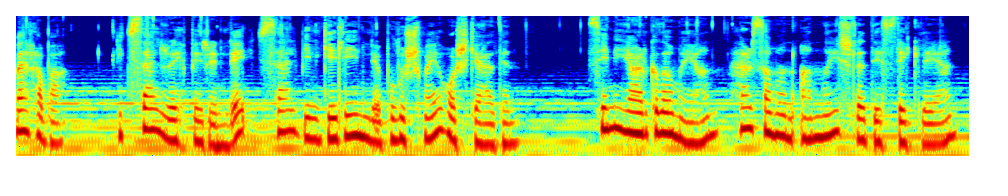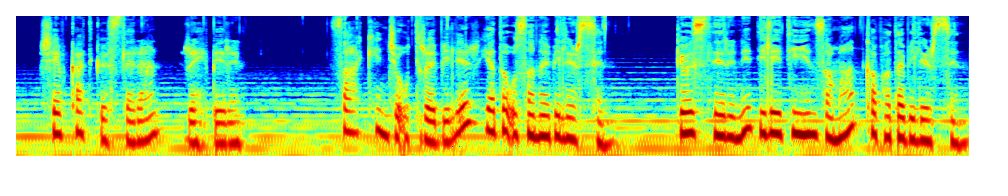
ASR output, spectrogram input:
Merhaba, içsel rehberinle, içsel bilgeliğinle buluşmaya hoş geldin. Seni yargılamayan, her zaman anlayışla destekleyen, şefkat gösteren rehberin. Sakince oturabilir ya da uzanabilirsin. Gözlerini dilediğin zaman kapatabilirsin.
